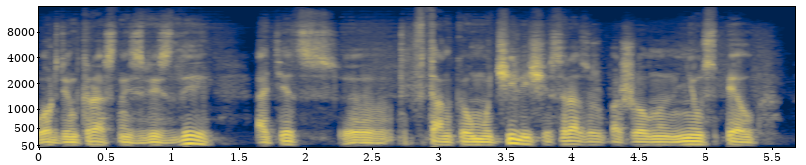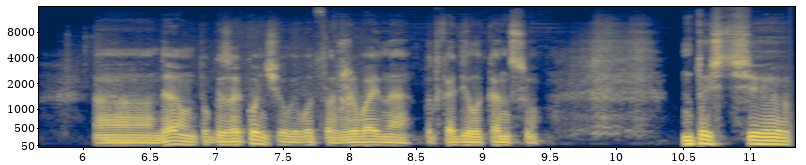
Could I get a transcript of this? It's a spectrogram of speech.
орден Красной Звезды, отец э, в танковом училище сразу же пошел, но не успел. А, да, он только закончил, и вот уже война подходила к концу. Ну, то есть э,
